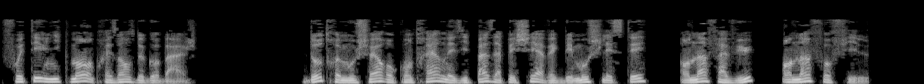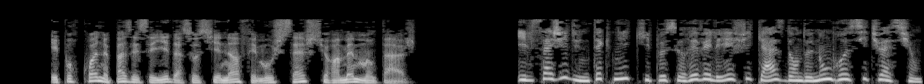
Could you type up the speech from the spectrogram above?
fouettées uniquement en présence de gobage. D'autres moucheurs au contraire n'hésitent pas à pêcher avec des mouches lestées, en nymphe à vue, en fil. Et pourquoi ne pas essayer d'associer nymphe et mouche sèche sur un même montage? Il s'agit d'une technique qui peut se révéler efficace dans de nombreuses situations.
